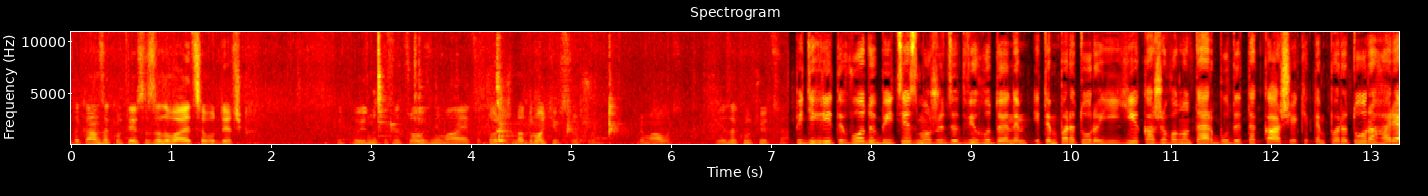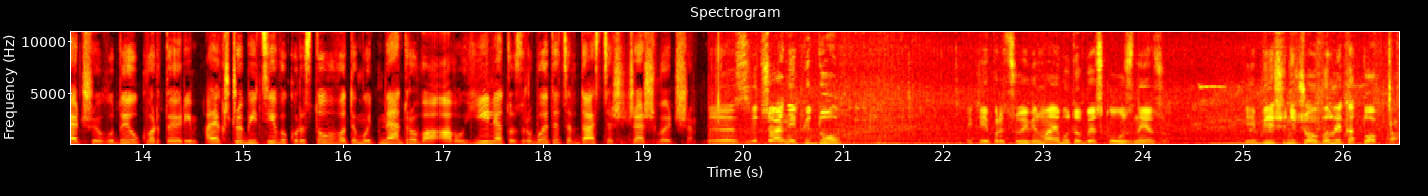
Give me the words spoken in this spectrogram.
стакан закрутився, заливається водичка. Відповідно, після цього знімається теж на дроті все, щоб трималося, і закручується. Підігріти воду бійці зможуть за дві години. І температура її, каже волонтер, буде така ж, як і температура гарячої води у квартирі. А якщо бійці використовуватимуть не дрова, а вугілля, то зробити це вдасться ще швидше. Е, Звичайний піддув, який працює, він має бути обов'язково знизу. І більше нічого, велика топка.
